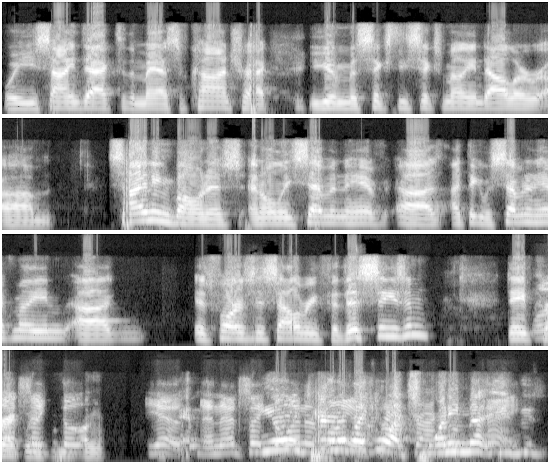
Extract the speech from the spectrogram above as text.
where you sign Dak to the massive contract, you give him a $66 million um, signing bonus and only seven and a half, uh, I think it was seven and a half million uh, as far as his salary for this season. Dave, Well, correct me like the- Yeah, and that's like He the only kind of like what, contract 20 from million? today. he was-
